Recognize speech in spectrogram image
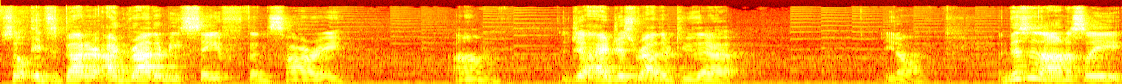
so it's better. I'd rather be safe than sorry. Um, I'd just rather do that. You know, and this is honestly,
